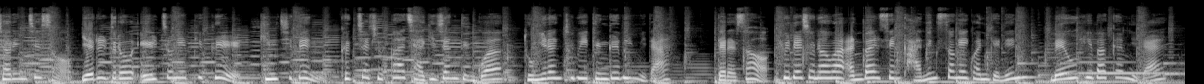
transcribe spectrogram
절인 채소, 예를 들어 일종의 피클, 김치 등 극체 주파 자기장 등과 동일한 투비 등급입니다. 따라서 휴대전화와 안 발생 가능성의 관계는 매우 희박합니다.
